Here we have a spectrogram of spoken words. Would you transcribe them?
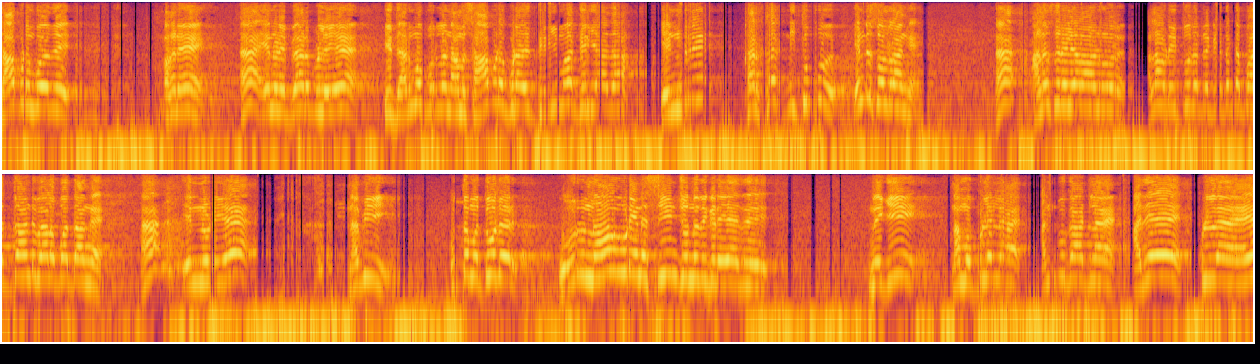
சாப்பிடும்போது மகனே ஆ, என்னுடைய பேர பிள்ளையே இது தர்ம பொருளை நாம சாப்பிடக்கூடாது தெரியுமா தெரியாதா? என்று கர்கர் நீ துப்பு என்று சொல்றாங்க. ஆ, அனசர் அல்லாவுடைய தூதர்கிட்ட கிட்டத்தட்ட பத்தாண்டு வேலை பார்த்தாங்க. என்னுடைய நபி உத்தம தூதர் ஒரு நாள் கூட என்ன சீன் சொன்னது கிடையாது இன்னைக்கு நம்ம பிள்ளைல அன்பு காட்டல அதே பிள்ளைய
